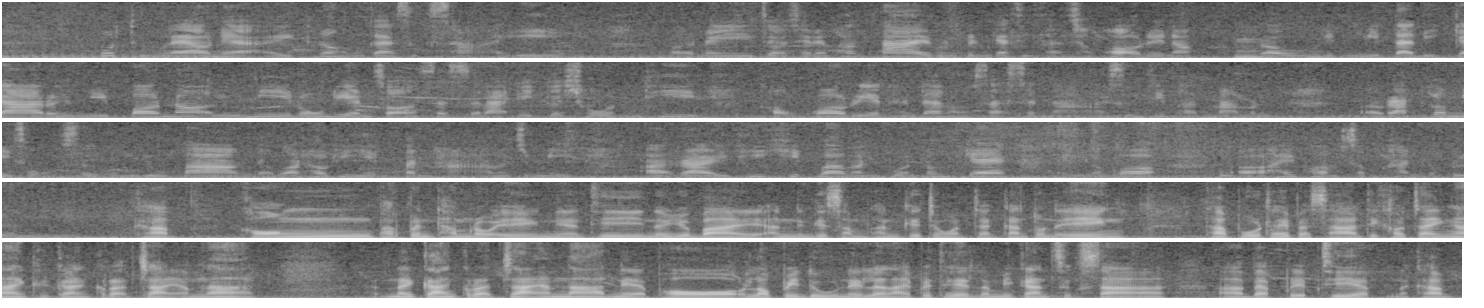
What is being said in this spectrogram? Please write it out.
พูดถึงแล้วเนี่ยไอ้เรื่องของการศึกษาเองเอ่อ ในจังหวัดชายแดนภาคใต้มันเป็นการศึกษาเฉพาะด้วยเนาะอืม เราเห็นมีตาดิกา เราเห็นมีปอนอหรือมีโรงเรียนสอนศาสนาเอกชนที่เขาก็เรียนทางด้านของศาสนา ซึ่งที่ผ่านมามันเอ่อรัฐก็มีส่งเสริมอยู่บ้าง แต่ว่าเท่าที่เห็นปัญหามันจะมีอะไรที่คิดว่ามันควรต้องแก้ไข แล้วก็เอ่อให้ความสำคัญกับเรื่องนี้ ครับของพรรคเป็นธรรมเราเองเนี่ยที่นโยบายอันหนึ่งที่สำคัญคือจังหวัดจัดการตนเอง ถ้าพูดให้ภาษาที่เข้าใจง่ายคือการกระจายอำนาจ ในการกระจายอำนาจเนี่ยพอเราไปดูในหลาย ๆ ประเทศเรามีการศึกษาแบบเปรียบเทียบนะครับ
